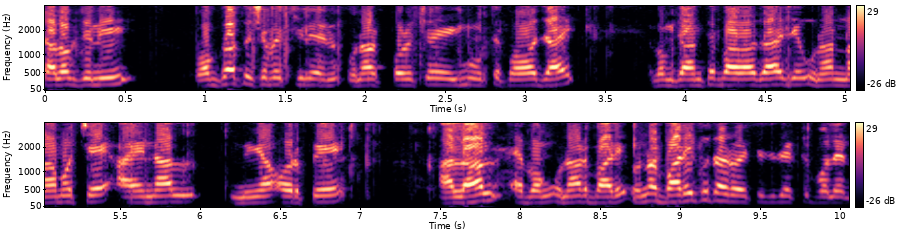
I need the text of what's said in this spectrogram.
চালক যিনি অজ্ঞাত হিসেবে ছিলেন ওনার পরিচয় এই মুহূর্তে পাওয়া যায় এবং জানতে পাওয়া যায় যে ওনার নাম হচ্ছে আয়নাল মিয়া ওরপে আলাল এবং ওনার বাড়ি ওনার বাড়ি কোথায় রয়েছে যদি একটু বলেন।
